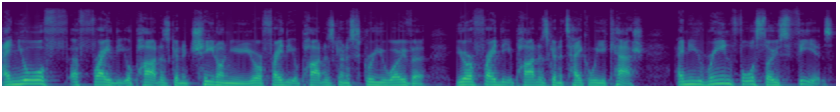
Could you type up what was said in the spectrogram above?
and you're f- afraid that your partner's going to cheat on you, you're afraid that your partner's going to screw you over, you're afraid that your partner's going to take all your cash, and you reinforce those fears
